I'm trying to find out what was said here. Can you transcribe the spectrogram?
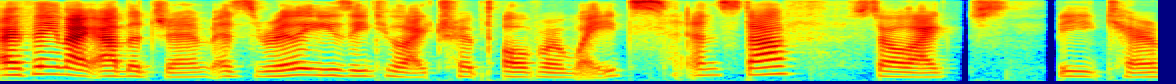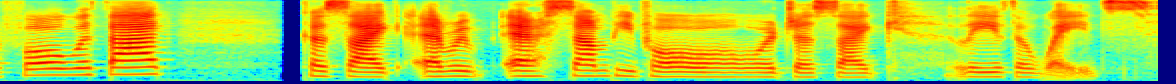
I think like at the gym, it's really easy to like trip over weights and stuff. So like, be careful with that because like every eh, some people would just like leave the weights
